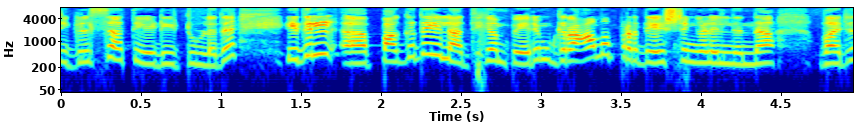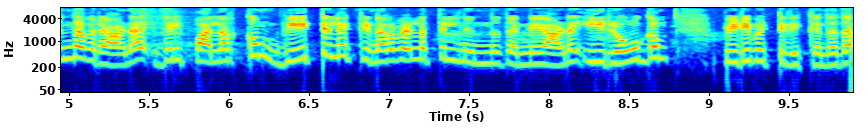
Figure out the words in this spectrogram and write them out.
ചികിത്സ തേടിയിട്ടുള്ളത്. ഇതിൽ പകുതിയിലധികം പേരും ഗ്രാമപ്രദേശങ്ങളിൽ നിന്ന് വരുന്നവരാണ്. ഇതിൽ പലർക്കും വീട്ടിലെ കിണർവെള്ളത്തിൽ നിന്ന് തന്നെയാണ് ഈ രോഗം പിടിപെട്ടിരിക്കുന്നത്.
